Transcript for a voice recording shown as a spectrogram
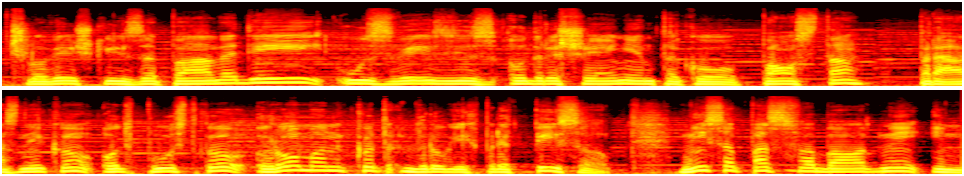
človeških zapovedi v zvezi z odrešenjem tako posta, praznikov, odpustkov, roman kot drugih predpisov. Niso pa svobodni in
